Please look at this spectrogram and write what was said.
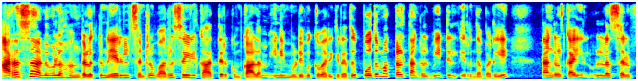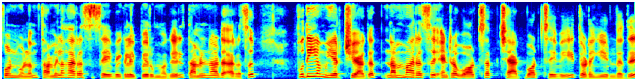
அரசு அலுவலகங்களுக்கு நேரில் சென்று வரிசையில் காத்திருக்கும் காலம் இனி முடிவுக்கு வருகிறது. பொதுமக்கள் தங்கள் வீட்டில் இருந்தபடியே தங்கள் கையில் உள்ள செல்போன் மூலம் தமிழக அரசு சேவைகளை பெறும் வகையில் தமிழ்நாடு அரசு புதிய முயற்சியாக நம்ம அரசு என்ற வாட்ஸ்அப் சேட்பாட் சேவையை தொடங்கியுள்ளது.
